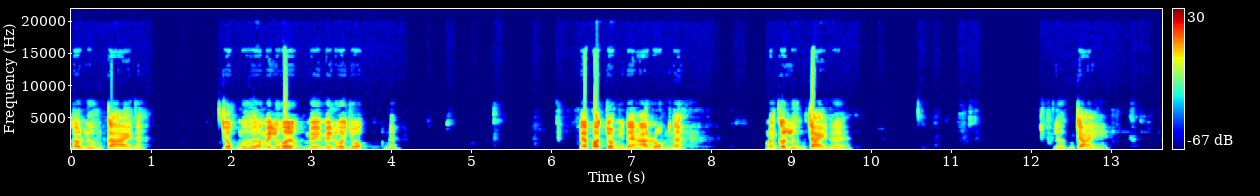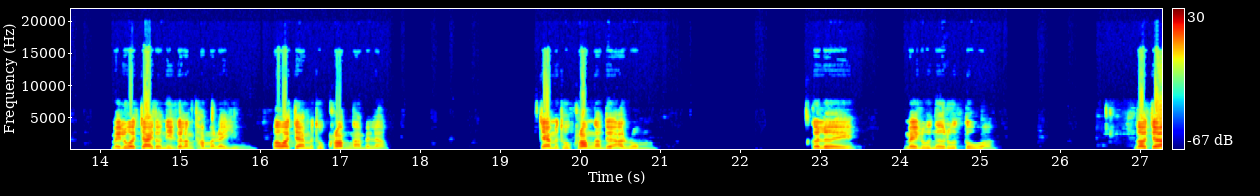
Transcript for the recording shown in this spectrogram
เราลืมกายนะ ยกมือไม่รู้ว่าไม่ไม่รู้ว่ายกนะ และพอจมอยู่ในอารมณ์นะ มันก็ลืมใจด้วย ลืมใจ ไม่รู้ว่าใจตอนนี้กำลังทำอะไรอยู่ เพราะว่าใจมันถูกครอบงำไปแล้ว ใจมันถูกครอบงำด้วยอารมณ์ ก็เลยไม่รู้เนื้อรู้ตัว เราจะ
